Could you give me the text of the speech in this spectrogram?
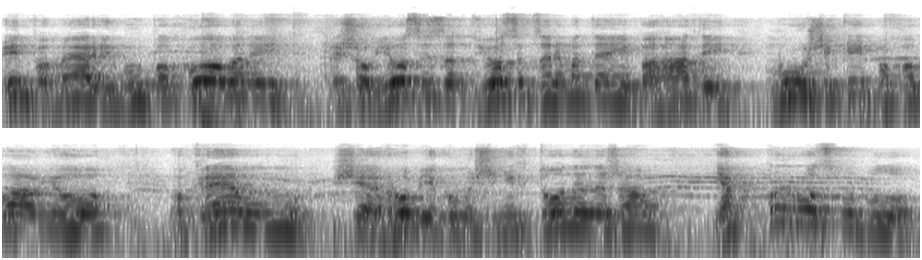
Він помер, він був похований. Прийшов Йосип, Йосип з багатий муж, який поховав його в окремому ще гробі, якому ще ніхто не лежав. Як пророцтво було.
